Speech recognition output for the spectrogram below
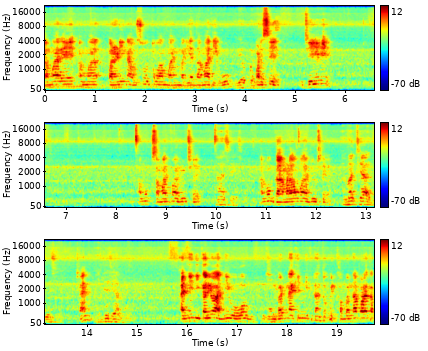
તમારે અમાર પરણીને આવશો તો આ માન મર્યાદામાં રહેવું પડશે. જે અમુક સમાજમાં હજુ છે હા છે. અમુક ગામડાઓમાં હજુ છે. આમાં છે હજુ છે. છે હજુ છે આજની દીકરીઓ આજની ઓવો ઘૂંઘટ નાખીને નીકળે તો કોઈ ખબર ના પડે કે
